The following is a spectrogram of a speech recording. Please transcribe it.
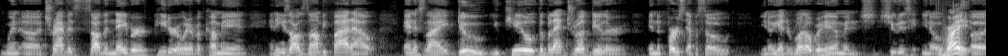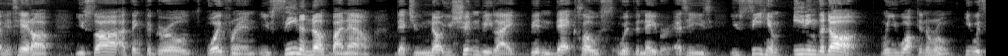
when uh Travis saw the neighbor Peter or whatever come in and he's all zombified out and it's like, dude, you killed the black drug dealer in the first episode. You know, you had to run over him and sh- shoot his, you know, Right. uh, his head off. You saw, I think, the girl's boyfriend. You've seen enough by now that you know you shouldn't be like getting that close with the neighbor as he's. You see him eating the dog when you walked in the room. He was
